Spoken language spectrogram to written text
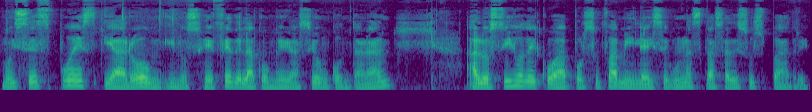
Moisés pues y Aarón y los jefes de la congregación contarán a los hijos de Coab por su familia y según las casas de sus padres,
